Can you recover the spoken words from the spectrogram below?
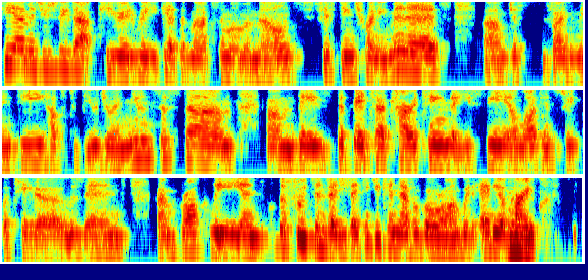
PM is usually that period where you get the maximum amounts, 15, 20 minutes. Um, just vitamin D helps to build your immune system. Um, there's the beta carotene that you see a lot in sweet potatoes and um, broccoli and the fruits and veggies. I think you can never go wrong with any of them. Right.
